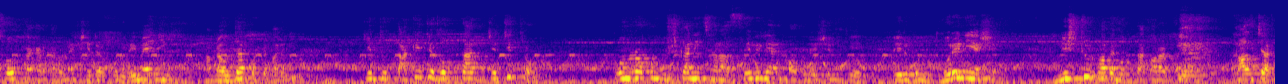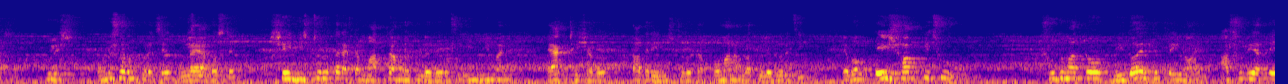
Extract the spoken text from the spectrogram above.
স্রোত থাকার কারণে সেটার কোনো রিমাইনিং আমরা উদ্ধার করতে পারিনি। কিন্তু তাকে যে হত্যার যে চিত্র কোনো রকম উস্কানি ছাড়া সিভিলিয়ান পপুলেশনকে এরকম ধরে নিয়ে এসে নিষ্ঠুরভাবে হত্যা করার যে কালচার পুলিশ অনুসরণ করেছে জুলাই আগস্টে, সেই নিষ্ঠুরতার একটা মাত্রা আমরা তুলে ধরেছি ইনহিউম্যান অ্যাক্ট হিসাবে। তাদের এই নিষ্ঠুরতার প্রমাণ আমরা তুলে ধরেছি। এবং এই সব কিছু শুধুমাত্র হৃদয়ের ক্ষেত্রেই নয়, আশুলিয়াতে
